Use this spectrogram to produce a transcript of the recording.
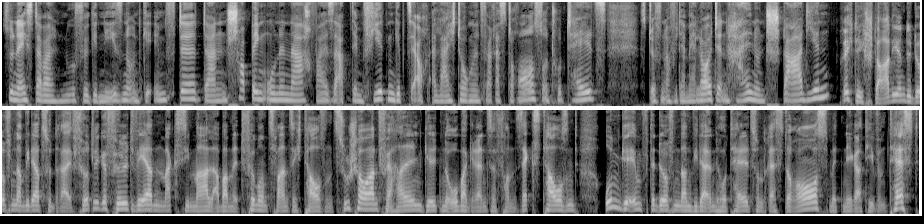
Zunächst aber nur für Genesene und Geimpfte. Dann Shopping ohne Nachweise. Ab dem vierten gibt es ja auch Erleichterungen für Restaurants und Hotels. Es dürfen auch wieder mehr Leute in Hallen und Stadien. Richtig, Stadien, die dürfen dann wieder zu drei Viertel gefüllt werden, maximal aber mit 25.000 Zuschauern. Für Hallen gilt eine Obergrenze von 6.000. Ungeimpfte dürfen dann wieder in Hotels und Restaurants mit negativem Test.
